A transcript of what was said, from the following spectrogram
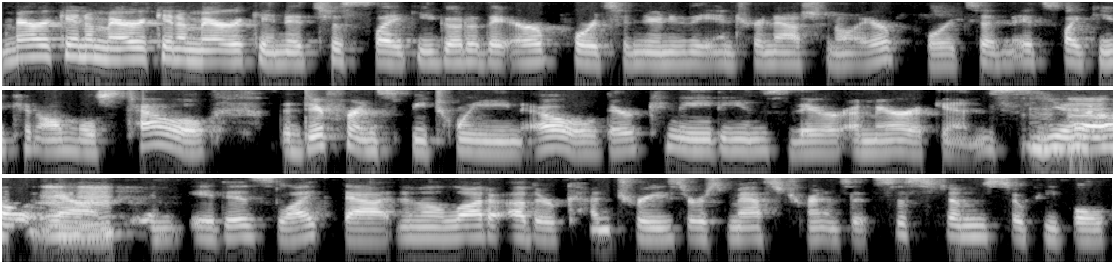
American, American, American. It's just like you go to the airports and any of the international airports, and it's like you can almost tell the difference between, oh, they're Canadians, they're Americans, mm-hmm, you know, mm-hmm. and, and, it is like that. In a lot of other countries, there's mass transit systems. So people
